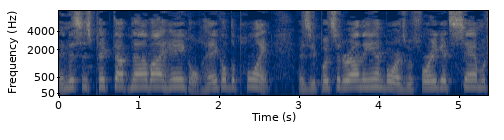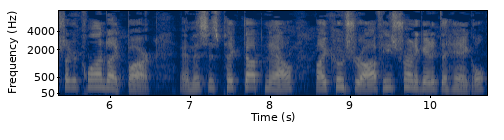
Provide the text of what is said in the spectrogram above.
And this is picked up now by Hagel. Hagel to point as he puts it around the inboards before he gets sandwiched like a Klondike bar. And this is picked up now by Kucherov. He's trying to get it to Hagel.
